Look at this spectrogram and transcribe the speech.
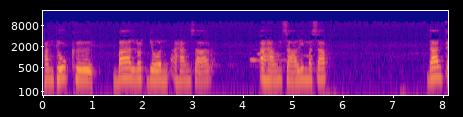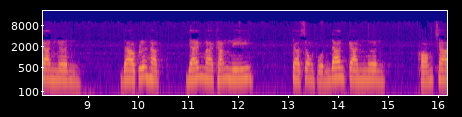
พันธุคือบ้านรถยนต์อาหารสา อาหารสาริมทรัพย์ ด้านการเงิน ดาวพฤหัสย้ายมาครั้งนี้ จะส่งผลด้านการเงินของชาว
